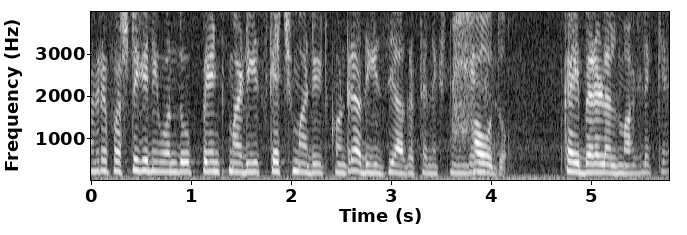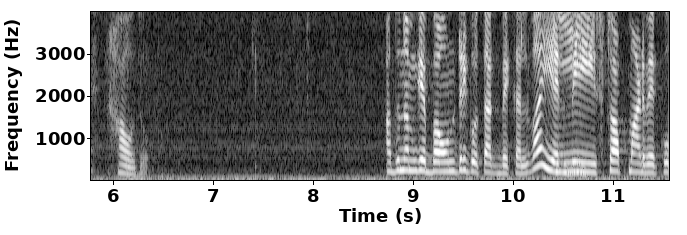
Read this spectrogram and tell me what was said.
ಅಂದರೆ ಫಸ್ಟಿಗೆ ನೀವು ಒಂದು ಪೇಂಟ್ ಮಾಡಿ ಸ್ಕೆಚ್ ಮಾಡಿ ಇಟ್ಕೊಂಡ್ರೆ ಅದು ಈಸಿ ಆಗುತ್ತೆ ನೆಕ್ಸ್ಟ್ ನಿಮಗೆ. ಹೌದು. ಕೈ ಬೆರಳಲ್ಲಿ ಮಾಡಲಿಕ್ಕೆ. ಹೌದು. ಅದು ನಮಗೆ ಬೌಂಡ್ರಿ ಗೊತ್ತಾಗಬೇಕಲ್ವಾ? ಎಲ್ಲಿ ಸ್ಟಾಪ್ ಮಾಡಬೇಕು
